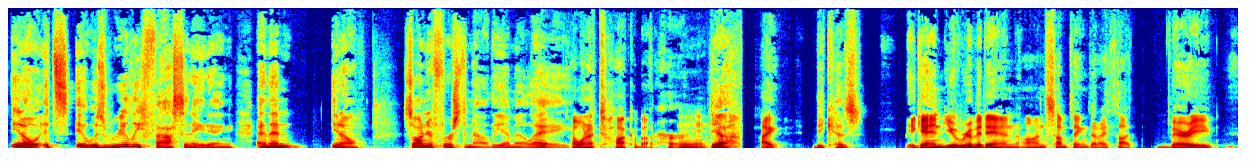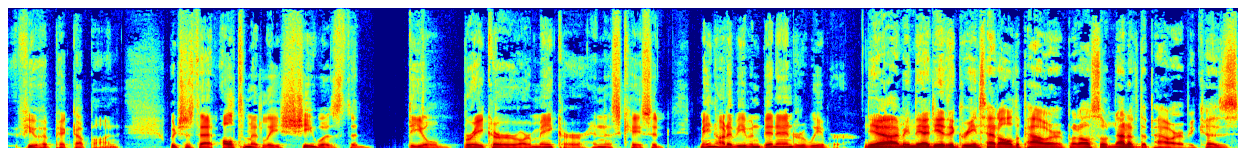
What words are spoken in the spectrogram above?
you know it's it was really fascinating. And then you know Sonia Furstenau, the MLA. I want to talk about her. Mm. Yeah, I because again you rivet in on something that I thought very few have picked up on, which is that ultimately she was the deal breaker or maker in this case. It may not have even been Andrew Weaver. Yeah, I mean, the idea the Greens had all the power, but also none of the power because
